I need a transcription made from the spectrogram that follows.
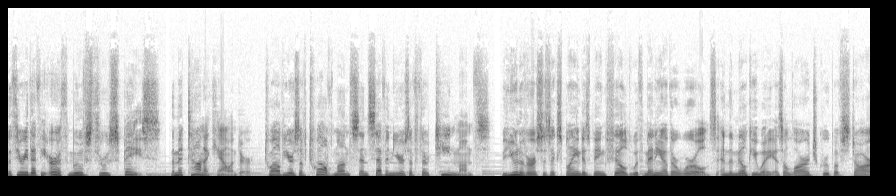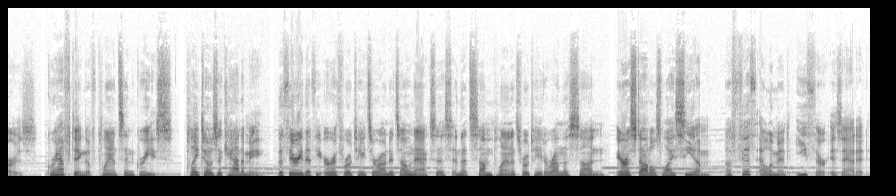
The theory that the Earth moves through space. The Metana calendar 12 years of 12 months and 7 years of 13 months. The universe is explained as being filled with many other worlds, and the Milky Way as a large group of stars. Grafting of plants in Greece. Plato's Academy, the theory that the Earth rotates around its own axis and that some planets rotate around the Sun. Aristotle's Lyceum, a fifth element, ether, is added.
